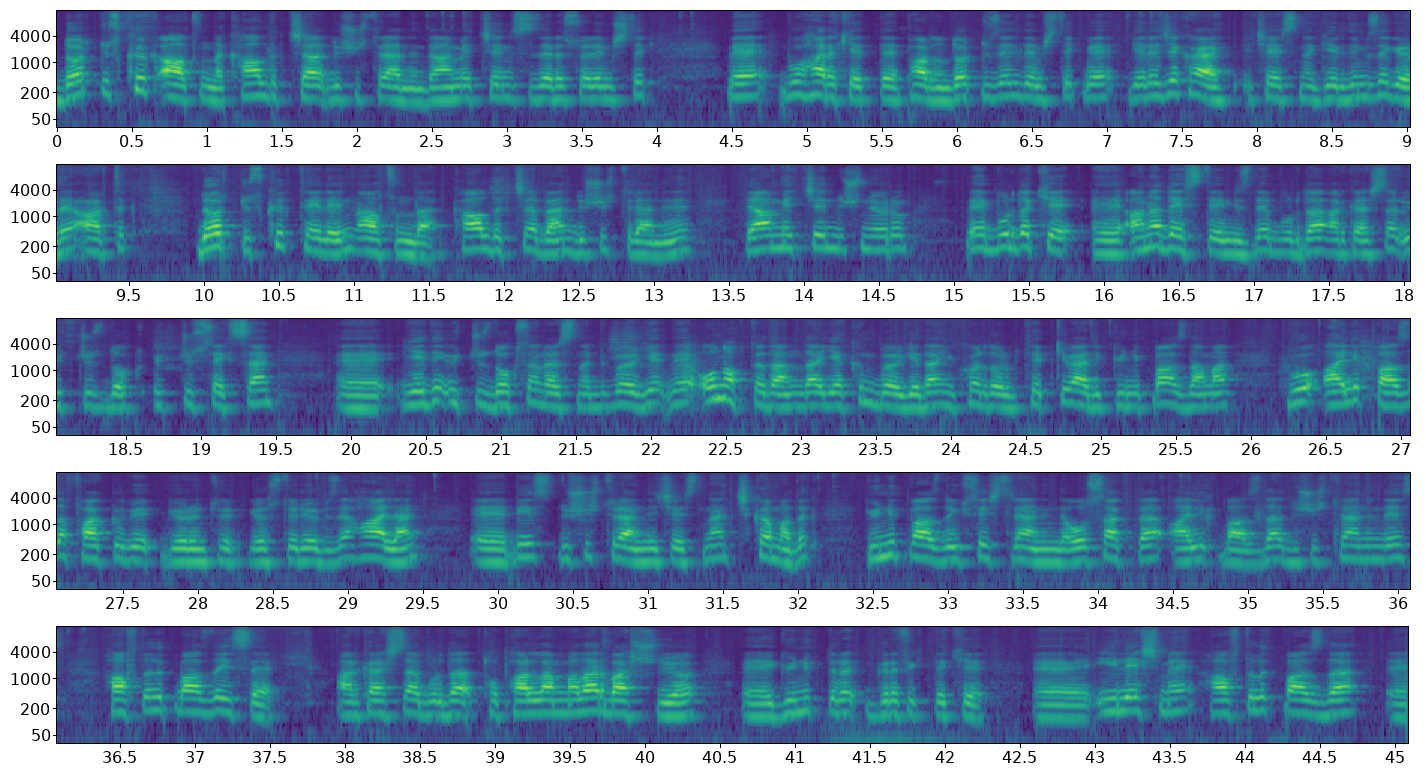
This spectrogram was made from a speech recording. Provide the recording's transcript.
440 altında kaldıkça düşüş trendinin devam edeceğini sizlere söylemiştik. Ve bu harekette pardon 450 demiştik ve gelecek ay içerisine girdiğimize göre artık 440 TL'nin altında kaldıkça ben düşüş trendinin devam edeceğini düşünüyorum. Ve buradaki e, ana desteğimiz de burada arkadaşlar 300, 380 7-390 arasında bir bölge ve o noktadan da yakın bölgeden yukarı doğru bir tepki verdik günlük bazda ama bu aylık bazda farklı bir görüntü gösteriyor bize. Halen e, biz düşüş trendi içerisinden çıkamadık. Günlük bazda yükseliş trendinde olsak da aylık bazda düşüş trendindeyiz. Haftalık bazda ise arkadaşlar burada toparlanmalar başlıyor. E, günlük grafikteki e, iyileşme haftalık bazda e,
